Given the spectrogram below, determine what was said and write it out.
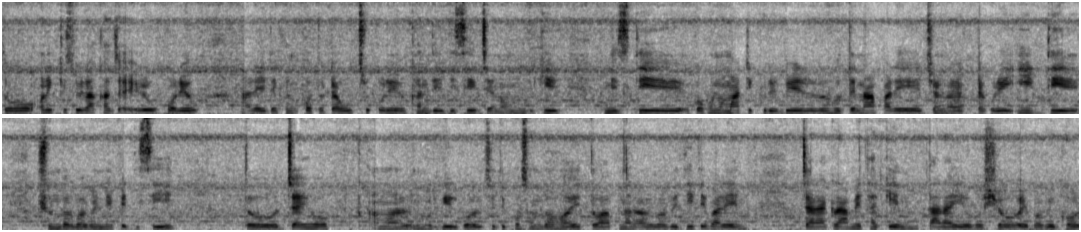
তো অনেক কিছুই রাখা যায় এর উপরেও। আর এই দেখেন কতটা উঁচু করে ওখান দিয়ে দিছি যেন মুরগির নিচ দিয়ে কখনো মাটি খুঁড়ে বের হতে না পারে। এর জন্য একটা করে ইট দিয়ে সুন্দরভাবে নেপে দিছি। তো যাই হোক আমার মুরগির ঘর যদি পছন্দ হয়, তো আপনারা ওইভাবে দিতে পারেন। যারা গ্রামে থাকেন, তারাই অবশ্য এভাবে ঘর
